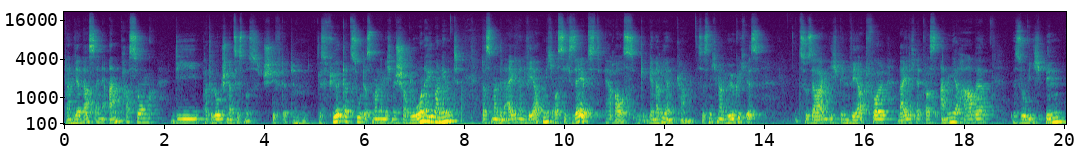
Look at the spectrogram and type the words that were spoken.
dann wäre das eine Anpassung, die pathologischen Narzissmus stiftet. Mhm. Es führt dazu, dass man nämlich eine Schablone übernimmt, dass man den eigenen Wert nicht aus sich selbst heraus generieren kann. Dass es nicht mehr möglich ist, zu sagen, ich bin wertvoll, weil ich etwas an mir habe, so wie ich bin,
